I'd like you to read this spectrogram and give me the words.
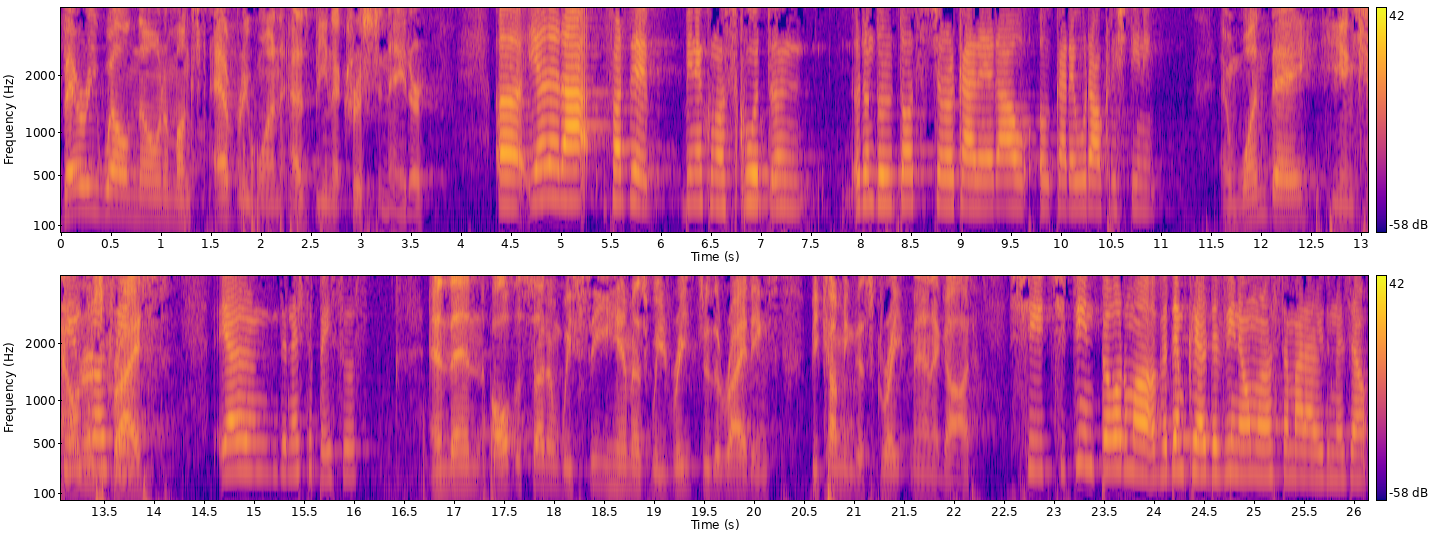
very well known amongst everyone as being a Christian hater. Uh, el era foarte bine cunoscut în rândul toți celor care, erau, care urau creștinii. And one day he encounters zi- Christ, El întâlnește pe Isus and then all of a sudden we see him as we read through the writings becoming this great man of God. și citind pe urmă vedem că el devine omul ăsta mare al lui Dumnezeu.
